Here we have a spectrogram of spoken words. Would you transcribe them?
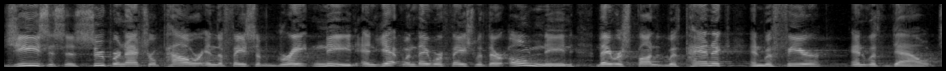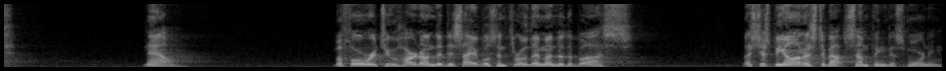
Jesus' supernatural power in the face of great need, and yet when they were faced with their own need, they responded with panic and with fear and with doubt. Now, before we're too hard on the disciples and throw them under the bus, let's just be honest about something this morning.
